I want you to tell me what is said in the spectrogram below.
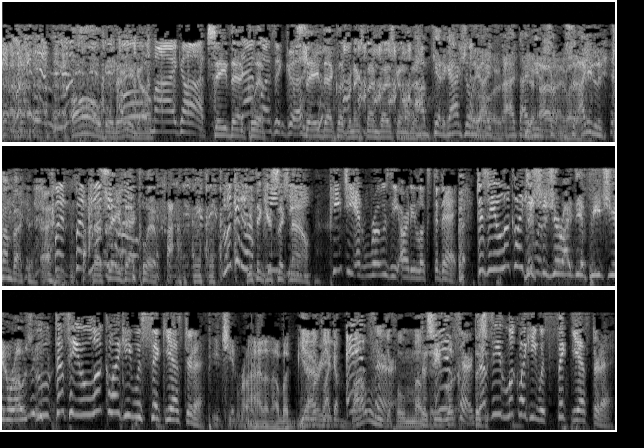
Oh, there you Oh, go. my God. Save that, That clip. wasn't good. Save that clip for next time Dice comes in. I'm kidding. Actually, I Oh, I, I yeah, needed something. right, to. I needed to come back there. But, but Now look save at that clip. Look at how You think you're sick now. Peachy and rosy Artie looks today. Does he look like he This was... is your idea, Peachy and Rosie? Does he look like he was sick yesterday? Peachy and Rosie. I don't know, but You Gary, look like a Answer. bountiful mother. Does he look- Answer. does- Does he look like he was sick yesterday?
